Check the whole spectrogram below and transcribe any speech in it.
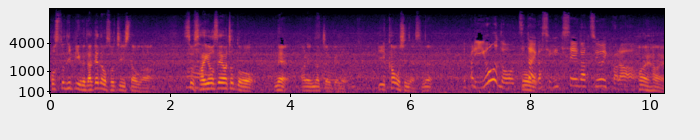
ポストディッピングだけでもそっちにした方がそう作業性はちょっとねあれになっちゃうけどいいかもしれないですね。やっぱり用土自体が刺激性が強いから、はいはい。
